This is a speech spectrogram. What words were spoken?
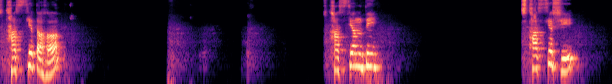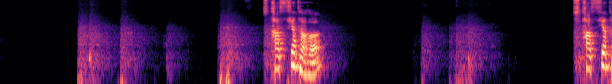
স্থাস্যতः स्थास्यन्ति स्थास्यसि स्थास्यथः स्थास्यथ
